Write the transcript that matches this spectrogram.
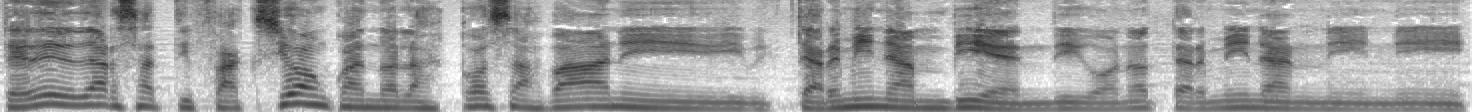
te debe dar satisfacción cuando las cosas van y terminan bien, digo, no terminan ni, ni,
